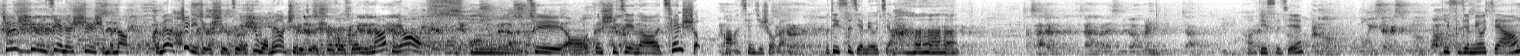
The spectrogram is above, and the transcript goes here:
这个世界呢是什么呢？我们要治理这个世界是我们要治理这个世界所以呢不要嗯去哦跟世界呢牵手啊牵起手来。我第四节没有讲。哈哈哈哈好第四节。第四节没有讲。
